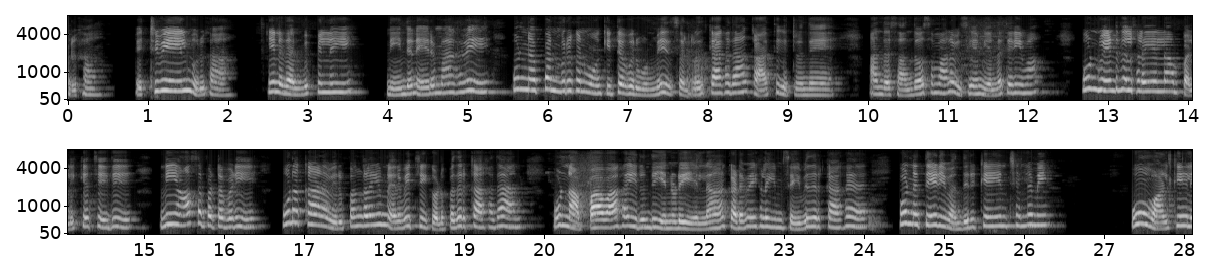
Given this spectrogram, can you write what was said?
முருகா வெற்றிவேல் முருகா. எனது அன்பு பிள்ளையே நீண்ட நேரமாகவே உன் அப்பன் முருகன் உன்கிட்ட ஒரு உண்மையை சொல்றதுக்காக தான் காத்துக்கிட்டு இருந்தேன். அந்த சந்தோஷமான விஷயம் என்ன தெரியுமா? உன் வேண்டுதல்களை எல்லாம் பழிக்க செய்து நீ ஆசைப்பட்டபடி உனக்கான விருப்பங்களையும் நிறைவேற்றி கொடுப்பதற்காக தான் உன் அப்பாவாக இருந்து என்னுடைய எல்லா கடமைகளையும் செய்வதற்காக உன்னை தேடி வந்திருக்கேன் செல்லமே. உன் வாழ்க்கையில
